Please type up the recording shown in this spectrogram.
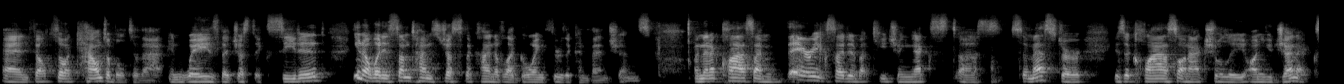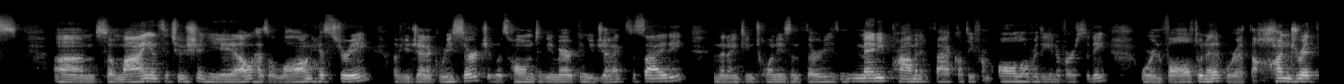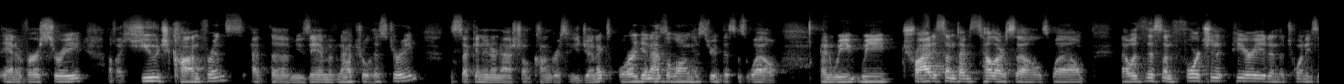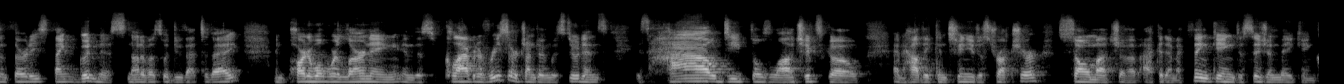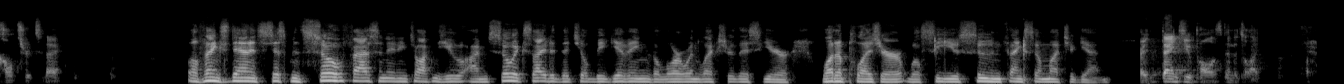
and felt so accountable to that in ways that just exceeded, you know, what is sometimes just the kind of like going through the conventions. And then a class I'm very excited about teaching next uh, semester is a class on actually on eugenics. Um, so my institution, Yale, has a long history of eugenic research. It was home to the American Eugenics Society in the 1920s and 30s. Many prominent faculty from all over the university were involved in it. We're at the 100th anniversary of a huge conference at the Museum of Natural History, the Second International Congress of Eugenics. Oregon has a long history of this as well. And we, we try to sometimes tell ourselves, well, that was this unfortunate period in the 20s and 30s. Thank goodness none of us would do that today. And part of what we're learning in this collaborative research I'm doing with students is how deep those logics go and how they continue to structure so much of academic thinking, decision making, culture today. Well, thanks, Dan. It's just been so fascinating talking to you. I'm so excited that you'll be giving the Lorwin Lecture this year. What a pleasure. We'll see you soon. Thanks so much again. Great. Thank you, Paul. It's been a delight.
